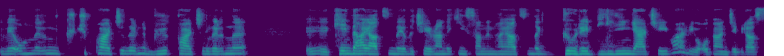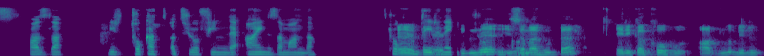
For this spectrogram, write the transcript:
ve onların küçük parçalarını, büyük parçalarını e, kendi hayatında ya da çevrendeki insanların hayatında görebildiğin gerçeği var ya o bence biraz fazla bir tokat atıyor filmde aynı zamanda. Çok evet, derine evet. Filmde Isabel Huppert, Erika Kohu adlı bir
